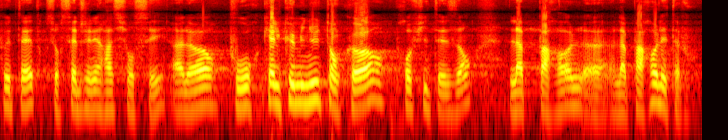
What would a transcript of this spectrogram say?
peut-être sur cette génération C? Alors, pour quelques minutes encore, profitez-en, la parole, euh, la parole est à vous.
